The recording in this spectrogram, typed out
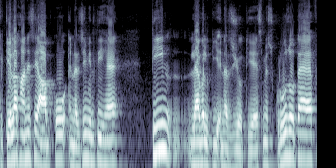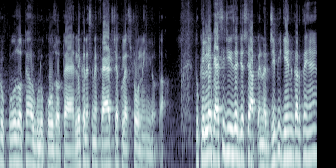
کہ کیلا کھانے سے آپ کو انرجی ملتی ہے، تین لیول کی انرجی ہوتی ہے. اس میں سکروز ہوتا ہے فروکٹوز ہوتا ہے اور گلوکوز ہوتا ہے، لیکن اس میں فیٹس یا کولیسٹرول نہیں ہوتا. تو کیلے ایک ایسی چیز ہے جس سے آپ انرجی بھی گین کرتے ہیں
